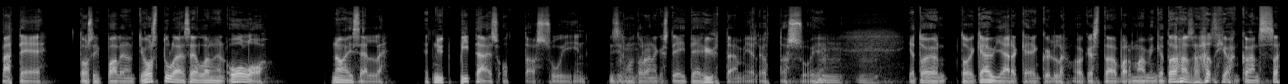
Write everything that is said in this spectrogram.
pätee tosi paljon, että jos tulee sellainen olo naiselle – että nyt pitäisi ottaa suihin, niin silloin mm. todennäköisesti ei tee yhtään mieli ottaa suihin. Mm, mm. Ja toi, on, toi käy järkeen kyllä oikeastaan varmaan minkä tahansa asian kanssa.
